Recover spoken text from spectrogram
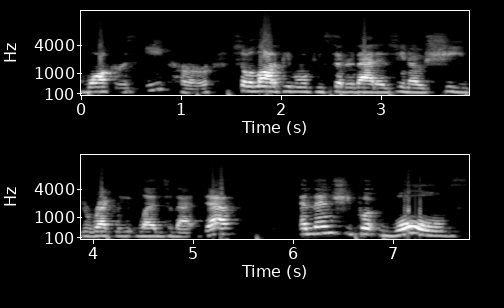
walkers eat her. So a lot of people will consider that as, you know, she directly led to that death. And then she put wolves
